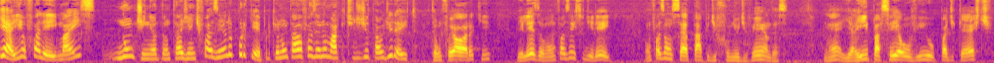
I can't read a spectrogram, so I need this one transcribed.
E aí eu falei, mas não tinha tanta gente fazendo, por quê? Porque eu não estava fazendo marketing digital direito. Então foi a hora que, beleza, vamos fazer isso direito. Vamos fazer um setup de funil de vendas. Né? E aí passei a ouvir o podcast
